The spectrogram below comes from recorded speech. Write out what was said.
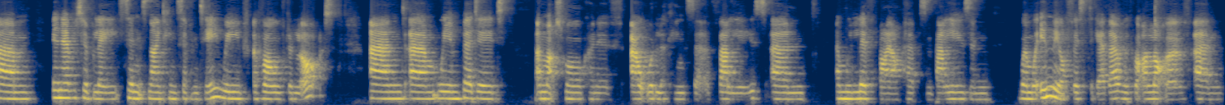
Um, inevitably, since 1970, we've evolved a lot and um, we embedded a much more kind of outward looking set of values. Um, and we live by our purpose and values and when we're in the office together, we've got a lot of um,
